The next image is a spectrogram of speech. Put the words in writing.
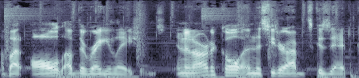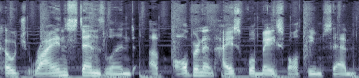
about all of the regulations. In an article in the Cedar Rapids Gazette, coach Ryan Stensland of Alburnett High School baseball team said,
